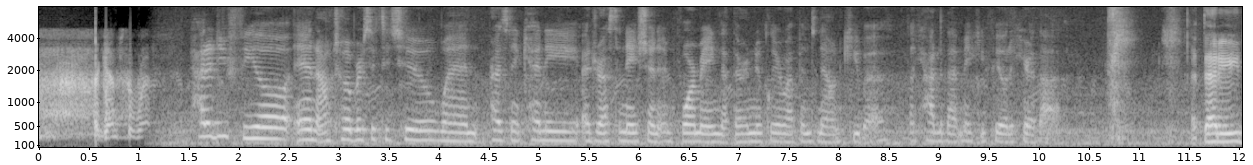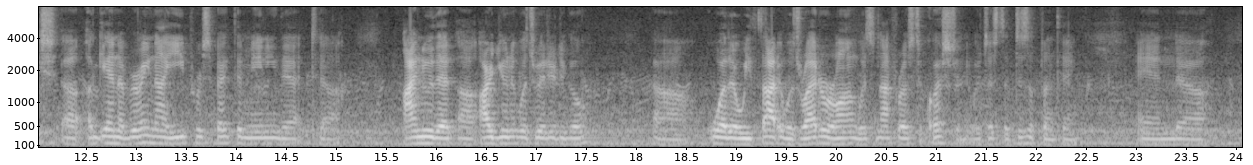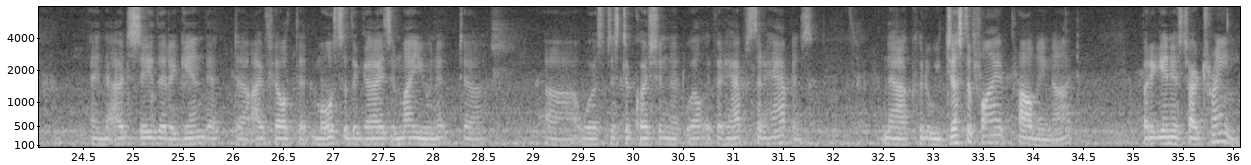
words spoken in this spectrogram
against the West. How did you feel in October 62 when President Kennedy addressed the nation informing that there are nuclear weapons now in Cuba? Like, how did that make you feel to hear that? At that age, uh, again, a very naive perspective, meaning that uh, I knew that uh, our unit was ready to go. Uh, whether we thought it was right or wrong was not for us to question. It was just a discipline thing. And uh, And I'd say that again, that uh, I felt that most of the guys in my unit uh, was just a question that, well, if it happens, then it happens. Now, could we justify it? Probably not. But again, it's our training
